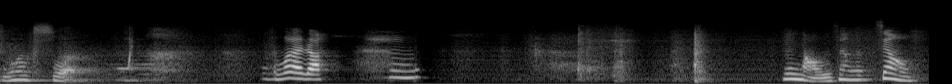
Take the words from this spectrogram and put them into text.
什么锁？什么来着？那脑子像个浆。田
